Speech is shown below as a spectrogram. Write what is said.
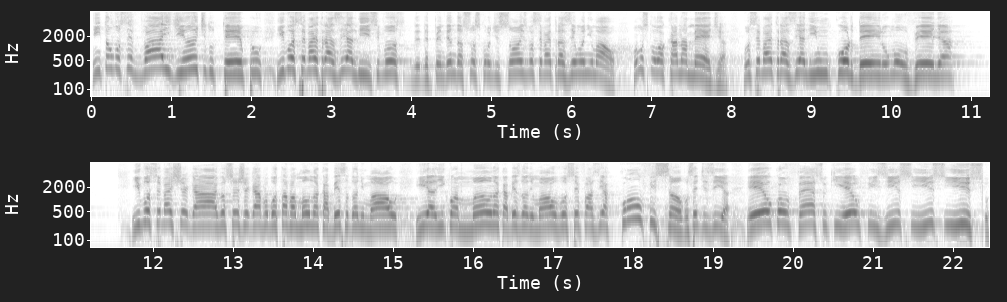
Então você vai diante do templo e você vai trazer ali, se você, dependendo das suas condições, você vai trazer um animal. Vamos colocar na média. Você vai trazer ali um cordeiro, uma ovelha. E você vai chegar, você chegava, botava a mão na cabeça do animal, e ali com a mão na cabeça do animal, você fazia confissão. Você dizia: "Eu confesso que eu fiz isso isso e isso,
